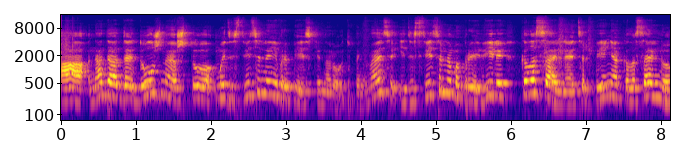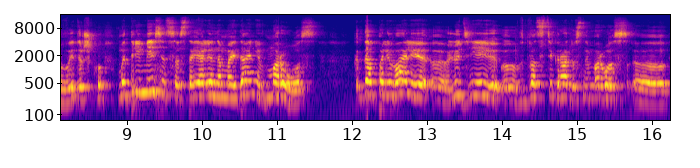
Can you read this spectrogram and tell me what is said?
А надо отдать должное, что мы действительно европейский народ, понимаете? И действительно мы проявили колоссальное терпение, колоссальную выдержку. Мы три месяца стояли на Майдане в мороз, когда поливали э, людей э, в 20-градусный мороз э,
